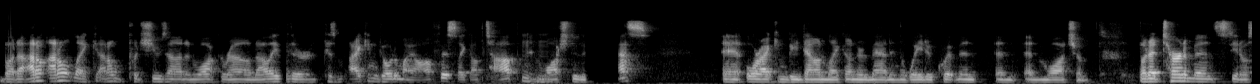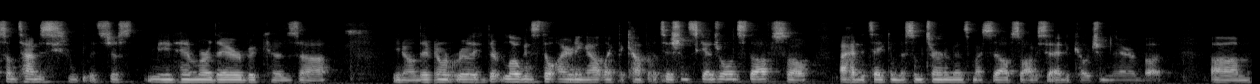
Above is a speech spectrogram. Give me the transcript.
but i don't i don't like i don't put shoes on and walk around. I'll either because i can go to my office like up top mm-hmm. and watch through the glass and, or i can be down like under the mat in the weight equipment and and watch them but at tournaments you know sometimes it's just me and him are there because uh you know they don't really logan's still ironing out like the competition schedule and stuff so i had to take him to some tournaments myself so obviously i had to coach him there but um,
